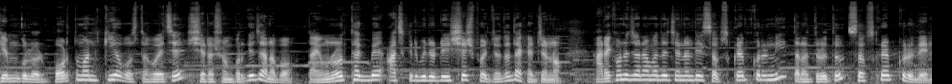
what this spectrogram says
গেমগুলোর বর্তমান কি অবস্থা হয়েছে সেটা সম্পর্কে জানাব। তাই অনুরোধ থাকবে আজকের ভিডিওটি শেষ পর্যন্ত দেখার জন্য। আর এখনও যারা আমাদের চ্যানেলটি সাবস্ক্রাইব করেননি, তারা দ্রুত সাবস্ক্রাইব করে দিন।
